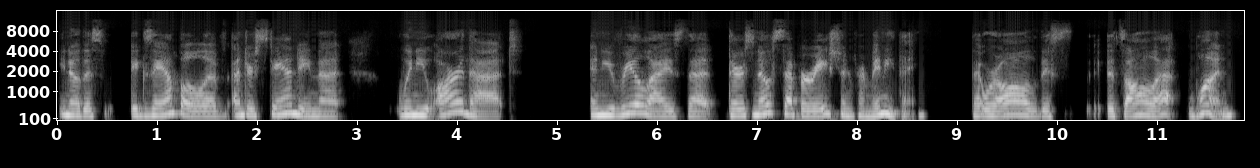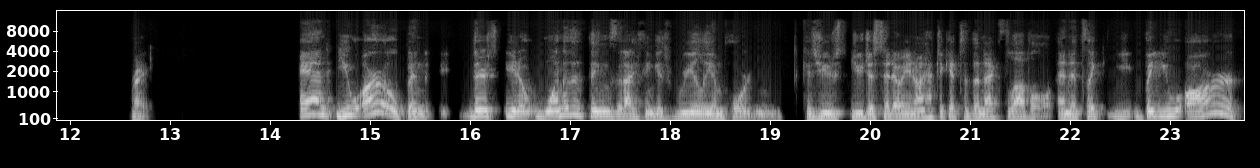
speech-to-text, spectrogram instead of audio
you know, this example of understanding that when you are that, and you realize that there's no separation from anything, that we're all this, it's all at one. Right. And you are open. There's, you know, one of the things that I think is really important because you you just said, oh, you know, I have to get to the next level, and it's like, you, but you are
